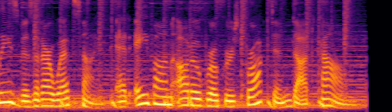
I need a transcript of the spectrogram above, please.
Please visit our website at avonautobrokersbrockton.com.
